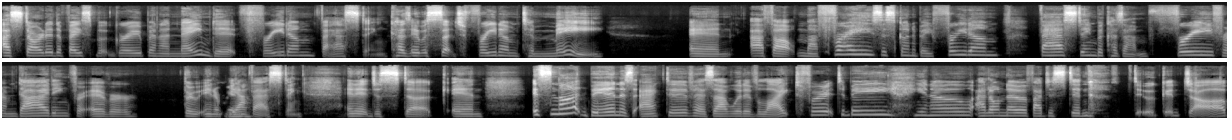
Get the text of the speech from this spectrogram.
I started a Facebook group and I named it Freedom Fasting because it was such freedom to me and I thought my phrase is going to be freedom fasting because I'm free from dieting forever through intermittent Yeah. fasting. And it just stuck. And it's not been as active as I would have liked for it to be. You know, I don't know if I just didn't do a good job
